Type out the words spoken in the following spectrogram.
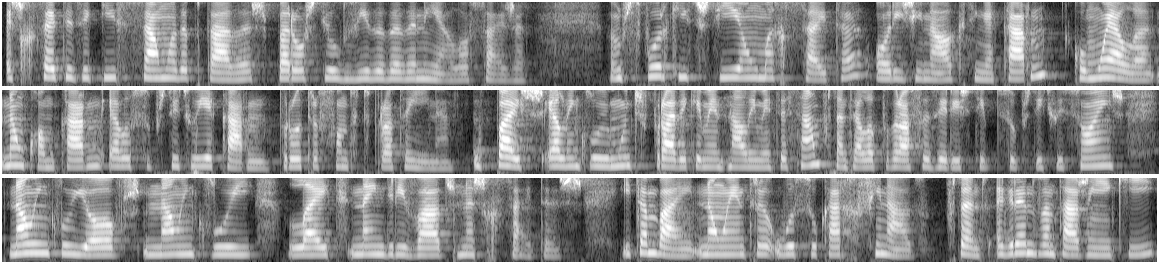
as receitas aqui são adaptadas para o estilo de vida da Daniela, ou seja, Vamos supor que existia uma receita original que tinha carne, como ela não come carne, ela substitui a carne por outra fonte de proteína. O peixe ela inclui muito esporadicamente na alimentação, portanto ela poderá fazer este tipo de substituições, não inclui ovos, não inclui leite nem derivados nas receitas. E também não entra o açúcar refinado. Portanto, a grande vantagem aqui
